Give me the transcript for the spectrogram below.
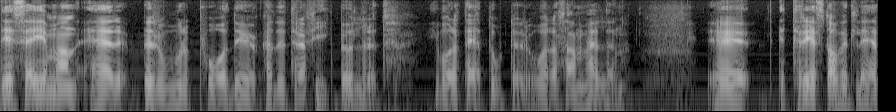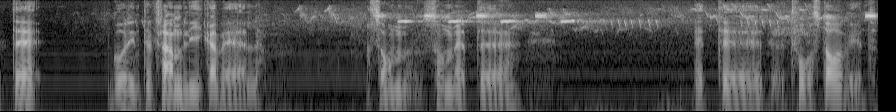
det säger man är, beror på det ökade trafikbullret i våra tätorter och våra samhällen. Eh, ett trestavigt läte går inte fram lika väl som, som ett, eh, ett eh, tvåstavigt.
